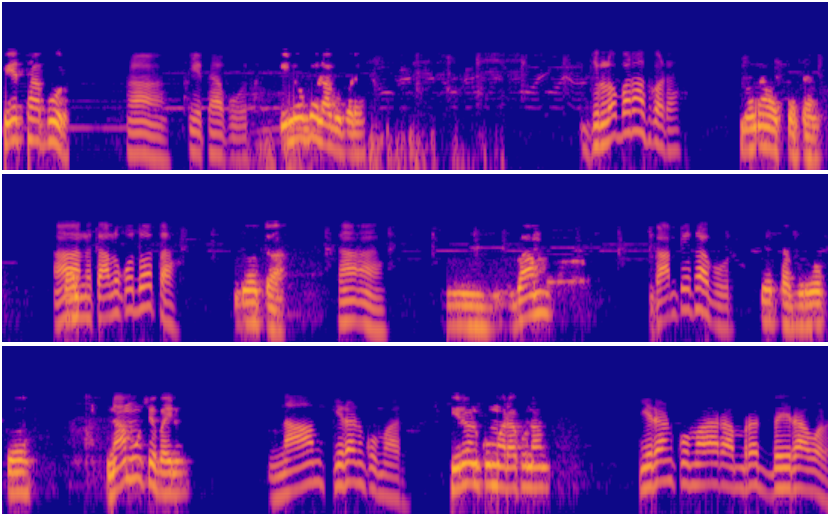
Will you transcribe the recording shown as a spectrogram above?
પેથાપુર? હા પેથાપુર. કિલો કયો લાગુ પડે. જિલ્લો બનાસકાંઠા? બનાસકાંઠા. હા અને તાલુકો દોતા? દોતા. હા હા. ગામ? ગામ પેથાપુર. પેથાપુર ઓકે. નામ શું છે ભાઈનું? નામ કિરણ કુમાર. કિરણ કુમાર આખું નામ? કિરણ કુમાર અમૃતભાઈ રાવળ.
